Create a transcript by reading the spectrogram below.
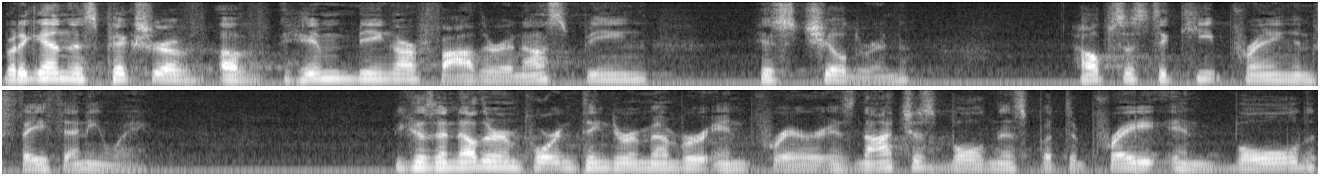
But again, this picture of, of Him being our Father and us being His children helps us to keep praying in faith anyway. Because another important thing to remember in prayer is not just boldness, but to pray in bold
